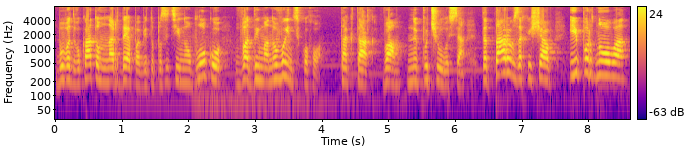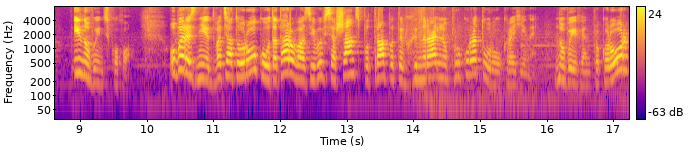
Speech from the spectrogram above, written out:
був адвокатом нардепа від опозиційного блоку Вадима Новинського. Так, так, вам не почулося. Татаров захищав і Портнова, і Новинського. У березні 2020 року у Татарова з'явився шанс потрапити в Генеральну прокуратуру України. Новий генпрокурор,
